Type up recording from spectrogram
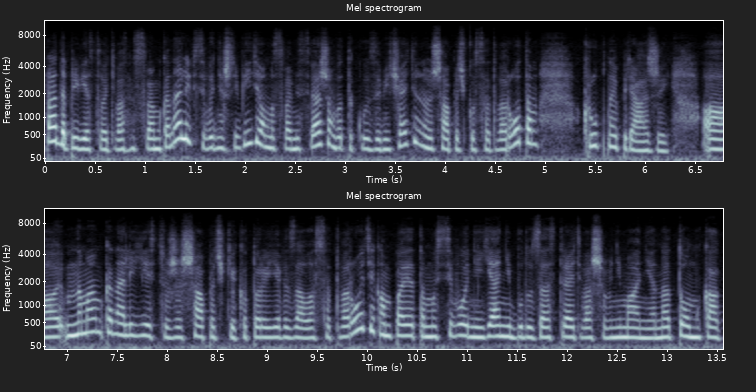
Рада приветствовать вас на своем канале. В сегодняшнем видео мы с вами свяжем вот такую замечательную шапочку с отворотом крупной пряжей. А, на моем канале есть уже шапочки, которые я вязала с отворотиком, поэтому сегодня я не буду заострять ваше внимание на том, как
